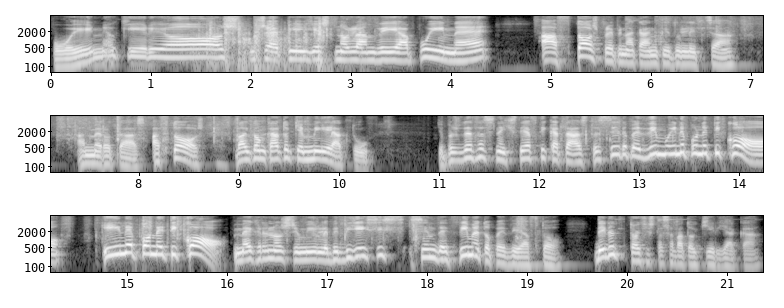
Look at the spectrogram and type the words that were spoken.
Πού είναι ο κύριος που σε πήγε στην Ολλανδία, πού είναι; Αυτός πρέπει να κάνει τη δουλίτσα, αν με ρωτάς. Αυτός. Βάλει τον κάτω και μίλα του. Και πες δεν θα συνεχιστεί αυτή η κατάσταση, ρε παιδί μου είναι πονετικό. Είναι πονετικό μέχρι ενός σημείου, επειδή έχεις συνδεθεί με το παιδί αυτό. Δεν είναι ότι το έχεις στα Σαββατοκύριακα.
